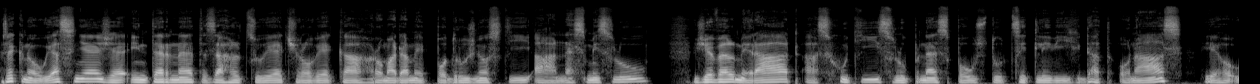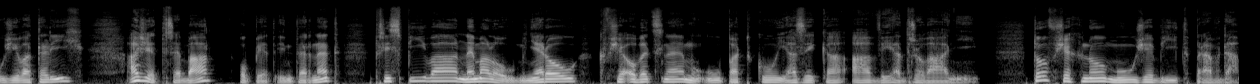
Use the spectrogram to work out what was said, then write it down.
Řeknou jasně, že internet zahlcuje člověka hromadami podružností a nesmyslů, že velmi rád a schutí slupne spoustu citlivých dat o nás, jeho uživatelích, a že třeba, opět internet, přispívá nemalou měrou k všeobecnému úpadku jazyka a vyjadřování. To všechno může být pravda.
